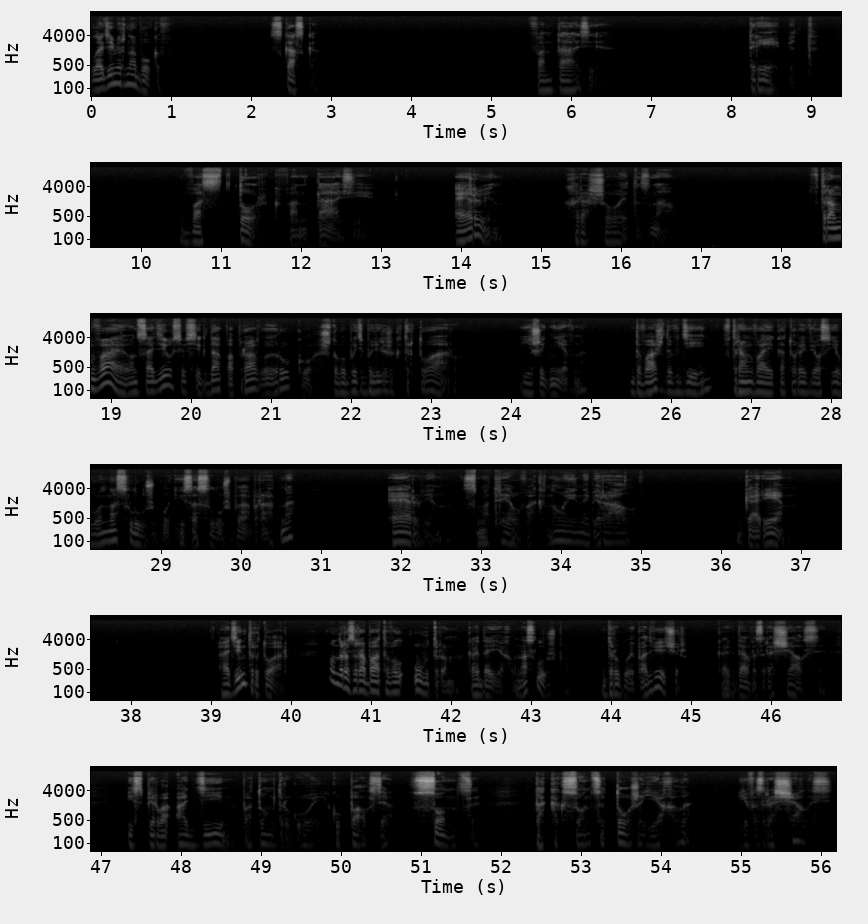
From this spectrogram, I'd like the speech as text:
Владимир Набоков. Сказка. Фантазия. Трепет. Восторг фантазии. Эрвин хорошо это знал. В трамвае он садился всегда по правую руку, чтобы быть ближе к тротуару. Ежедневно, дважды в день, в трамвае, который вез его на службу и со службы обратно, Эрвин смотрел в окно и набирал гарем. Один тротуар он разрабатывал утром, когда ехал на службу, другой под вечер, когда возвращался, и сперва один, потом другой купался в солнце, так как солнце тоже ехало и возвращалось.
